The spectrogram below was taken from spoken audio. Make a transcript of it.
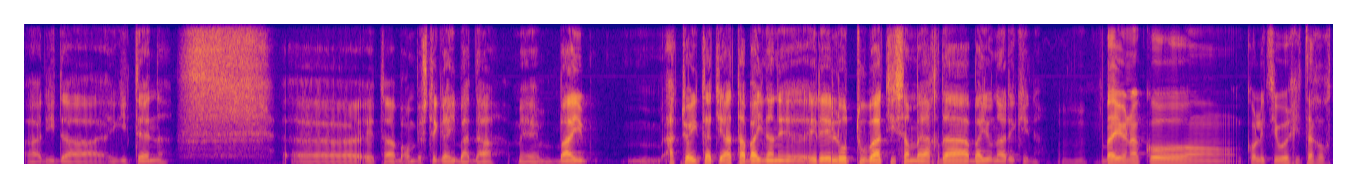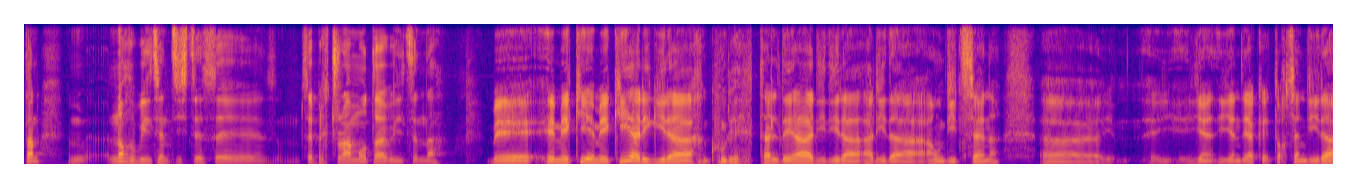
ari da egiten, uh, eta bon, beste gai bat Me, bai aktualitatea eta baina ere lotu bat izan behar da baionarekin. Mhm. Baionako kolektibo egitak horretan, nor biltzen ziste, ze, ze pertsona mota biltzen da? Be, emeki, emeki, ari gira gure taldea, ari dira, ari da haunditzen. Uh, jendeak etortzen dira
